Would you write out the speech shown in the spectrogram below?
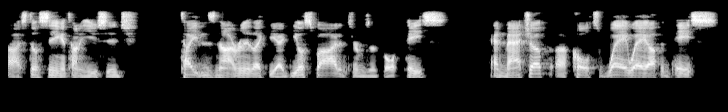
Uh, still seeing a ton of usage. Titans not really like the ideal spot in terms of both pace and matchup. Uh, Colts way way up in pace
